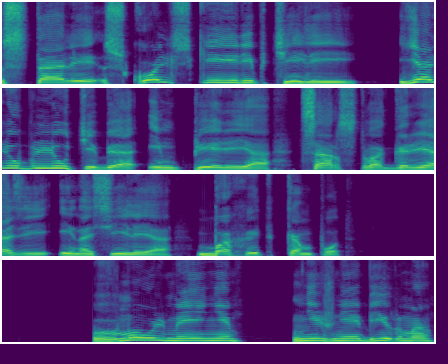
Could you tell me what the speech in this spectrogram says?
Стали скользкие рептилии. Я люблю тебя, империя, Царство грязи и насилия, Бахыт-компот. В Моульмейне, Нижняя Бирма,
